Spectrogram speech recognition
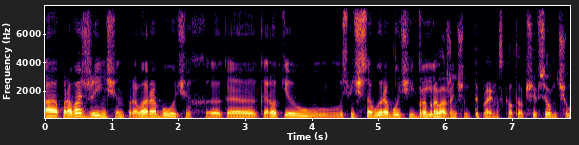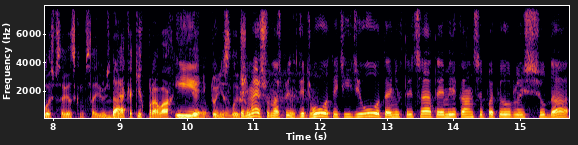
А права женщин, права рабочих, э, короткий восьмичасовой рабочий день. Про права женщин ты правильно сказал. Это вообще все началось в Советском Союзе. Да. Ни о каких правах и, никто не слышал. Понимаешь, у нас принято говорить, вот эти идиоты, они в 30-е, американцы поперлись сюда.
